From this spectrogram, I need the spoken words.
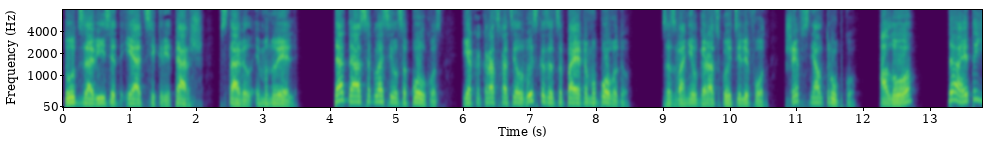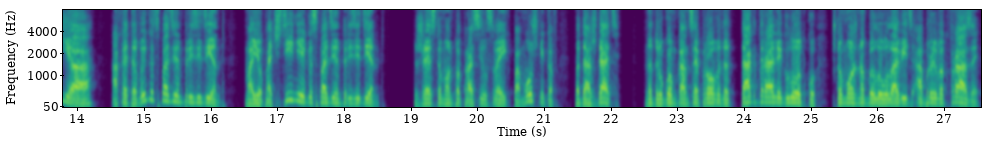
«Тут зависит и от секретарш», — вставил Эммануэль. «Да-да», — согласился Полквост. «Я как раз хотел высказаться по этому поводу». Зазвонил городской телефон. Шеф снял трубку. «Алло?» «Да, это я. Ах, это вы, господин президент? Мое почтение, господин президент!» Жестом он попросил своих помощников подождать. На другом конце провода так драли глотку, что можно было уловить обрывок фразы.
